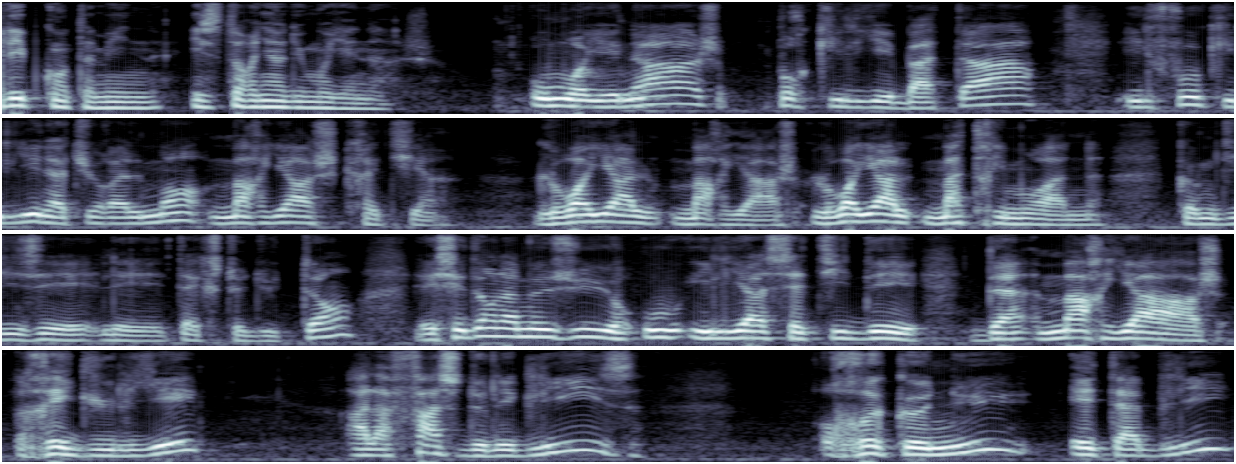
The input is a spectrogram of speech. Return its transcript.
Philippe Contamine, historien du Moyen Âge. Au Moyen Âge, pour qu'il y ait bâtard, il faut qu'il y ait naturellement mariage chrétien loyal mariage, loyal matrimoine, comme disaient les textes du temps. Et c'est dans la mesure où il y a cette idée d'un mariage régulier à la face de l'Église, reconnu, établi,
